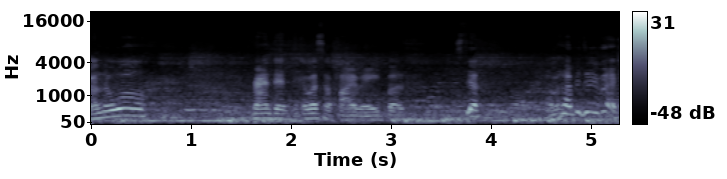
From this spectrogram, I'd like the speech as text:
On the wheel. Granted, it was a 5.8, but still, I'm happy to be back.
